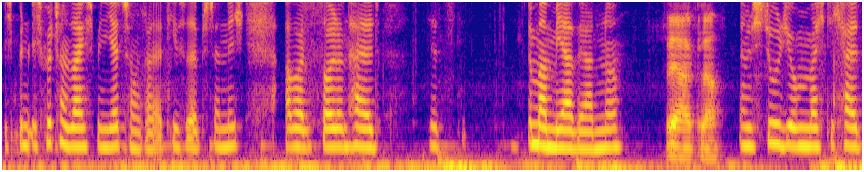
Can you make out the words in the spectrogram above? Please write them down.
ich bin, ich würde schon sagen, ich bin jetzt schon relativ selbstständig, aber das soll dann halt jetzt immer mehr werden, ne? Ja, klar. Im Studium möchte ich halt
